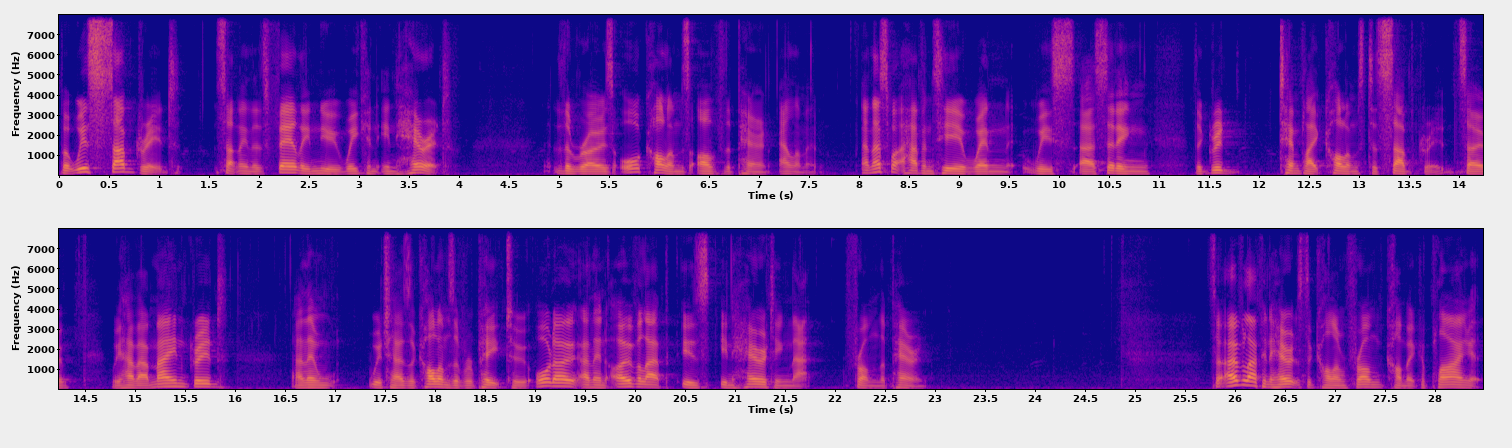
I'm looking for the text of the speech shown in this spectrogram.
But with subgrid, something that's fairly new, we can inherit the rows or columns of the parent element. And that's what happens here when we are uh, setting the grid template columns to subgrid. So we have our main grid, and then which has the columns of repeat to auto, and then overlap is inheriting that from the parent. So overlap inherits the column from comic, applying it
